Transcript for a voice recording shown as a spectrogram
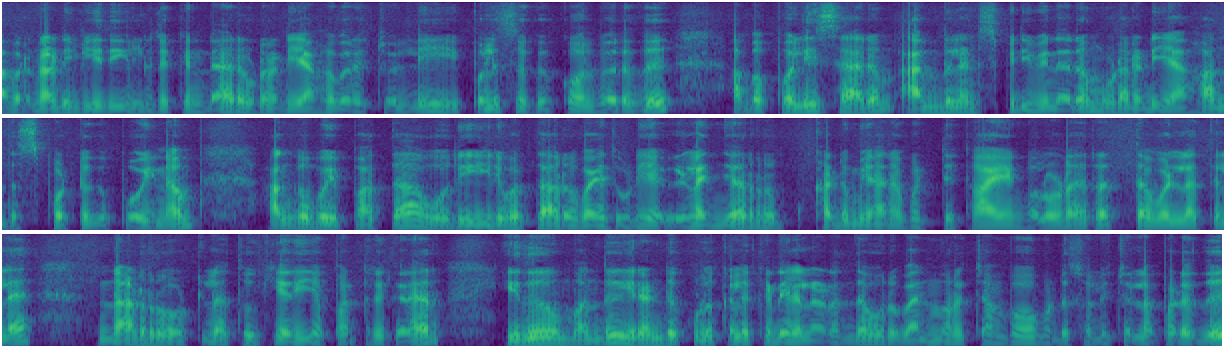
அவர் நடுவீதியில் இருக்கின்றார். உடனடியாக வர சொல்லி போலீஸுக்கு கோல் வருது. அப்போ போலீசாரும் ஆம்புலன்ஸ் பிரிவினரும் உடனடியாக அந்த ஸ்பாட்டுக்கு போயினோம். அங்கே போய் பார்த்தா ஒரு இருபத்தாறு வயதுடைய இளைஞர் கடுமையான வெட்டு காயங்களோட இரத்த வெள்ளத்தில் நடு ரோட்டில் தூக்கி எறியப்பட்டிருக்கிறார். இதுவும் வந்து இரண்டு குழுக்களுக்கு இடையில் நடந்த ஒரு வன்முறை சம்பவம் என்று சொல்லி சொல்லப்படுது.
